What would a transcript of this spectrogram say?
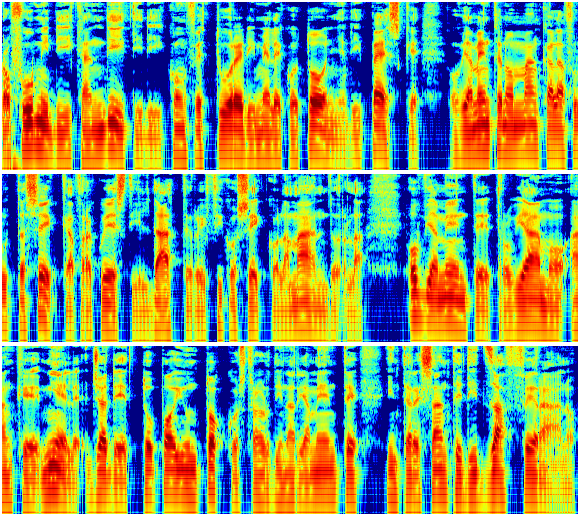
profumi di canditi, di confetture di mele cotogne, di pesche, ovviamente non manca la frutta secca, fra questi il dattero, il fico secco, la mandorla, ovviamente troviamo anche miele, già detto, poi un tocco straordinariamente interessante di zafferano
